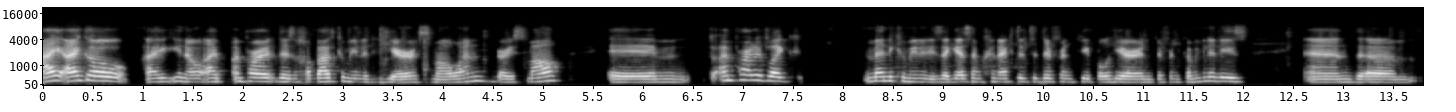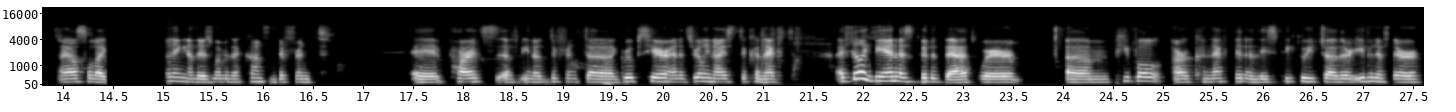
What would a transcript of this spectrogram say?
I I go I you know I I'm part there's a Chabad community here, a small one, very small. Um, I'm part of like many communities. I guess I'm connected to different people here in different communities, and um, I also like running, and there's women that come from different uh, parts of you know different uh, groups here, and it's really nice to connect. I feel like Vienna is good at that, where um, people are connected and they speak to each other, even if they're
